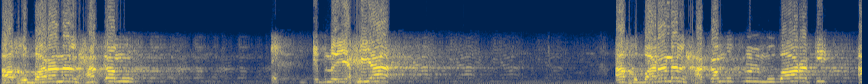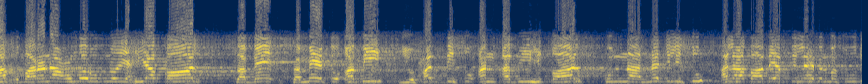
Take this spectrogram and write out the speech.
اخبارن الحکم ابن یحییٰ اخبارن الحکم ابن المبارک۔ اخبارنا عمر ابن یحییٰ قال سمعت ابي يحدث عن ابيه قال كنا نجلس على باب عبد الله بن مسعود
